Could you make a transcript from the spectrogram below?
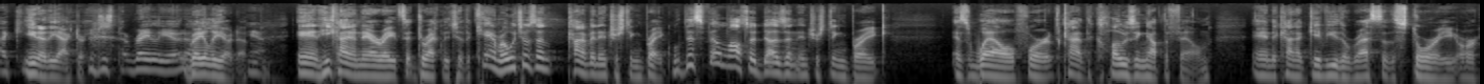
I, You know the actor he just Ray Liotta. Ray Liotta. Yeah. And he kind of narrates it directly to the camera, which was a kind of an interesting break. Well, this film also does an interesting break as well for kind of the closing out the film and to kind of give you the rest of the story or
